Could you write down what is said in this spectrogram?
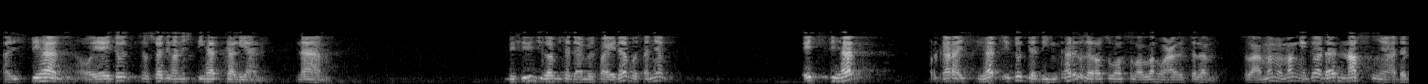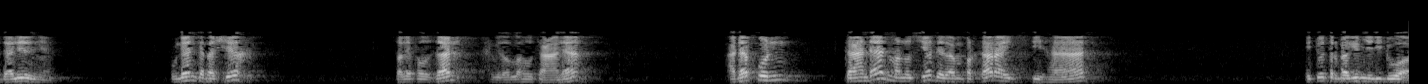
al-istihad. Oh, yaitu sesuai dengan istihad kalian. Nah, di sini juga bisa diambil faedah bahwasanya istihad perkara istihad itu jadi ingkari oleh Rasulullah Sallallahu Alaihi Wasallam selama memang itu ada nafsnya, ada dalilnya. Kemudian kata Syekh Saleh Fauzan, Habibullah Taala, Adapun keadaan manusia dalam perkara ijtihad itu terbagi menjadi dua.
